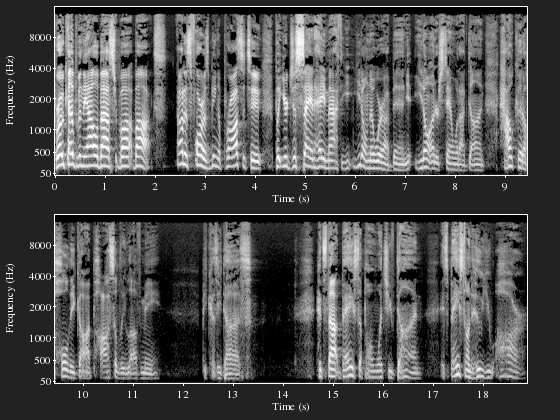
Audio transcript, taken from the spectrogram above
broke open the alabaster box. Not as far as being a prostitute, but you're just saying, hey, Matthew, you don't know where I've been. You don't understand what I've done. How could a holy God possibly love me? Because he does. It's not based upon what you've done, it's based on who you are.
